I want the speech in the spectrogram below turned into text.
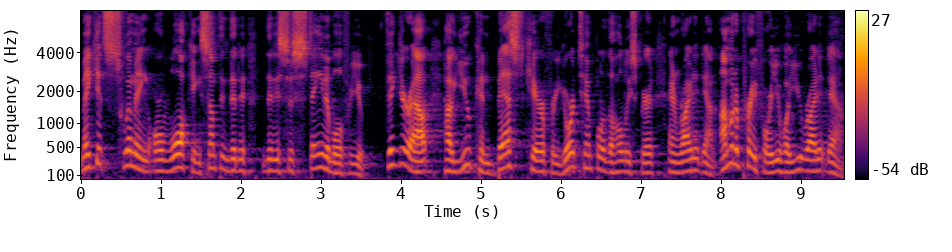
Make it swimming or walking, something that is, that is sustainable for you. Figure out how you can best care for your temple of the Holy Spirit and write it down. I'm going to pray for you while you write it down.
